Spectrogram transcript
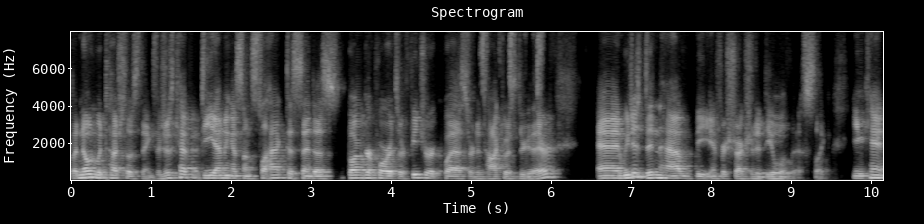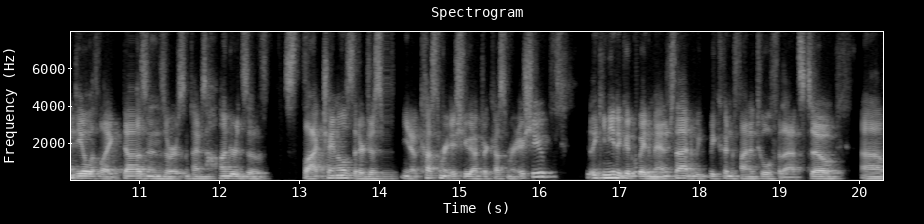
but no one would touch those things. They just kept DMing us on Slack to send us bug reports or feature requests or to talk to us through there. And we just didn't have the infrastructure to deal with this. Like you can't deal with like dozens or sometimes hundreds of Slack channels that are just, you know, customer issue after customer issue. Like you need a good way to manage that. And we, we couldn't find a tool for that. So uh,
